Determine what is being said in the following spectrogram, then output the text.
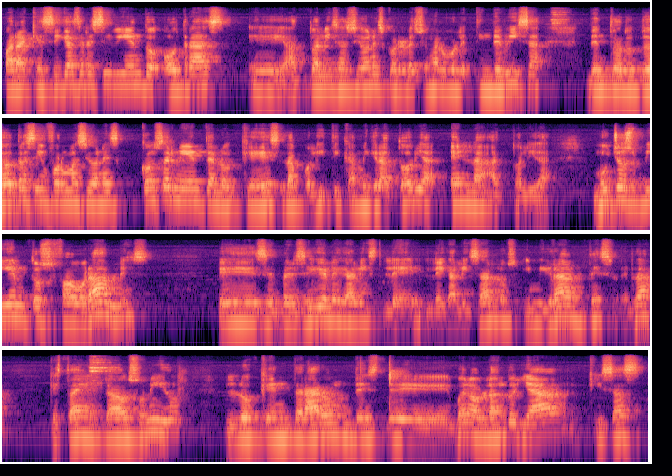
para que sigas recibiendo otras eh, actualizaciones con relación al boletín de visa, dentro de otras informaciones concernientes a lo que es la política migratoria en la actualidad. Muchos vientos favorables, eh, se persigue legaliz legalizar los inmigrantes, ¿verdad?, que están en Estados Unidos, los que entraron desde, bueno, hablando ya quizás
